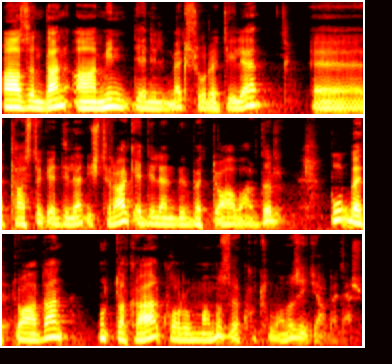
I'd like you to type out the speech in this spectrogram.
ağzından amin denilmek suretiyle e, tasdik edilen, iştirak edilen bir beddua vardır. Bu bedduadan mutlaka korunmamız ve kurtulmamız icap eder.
